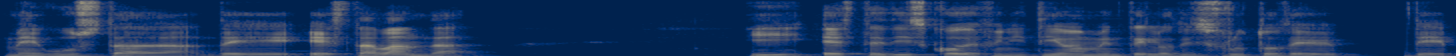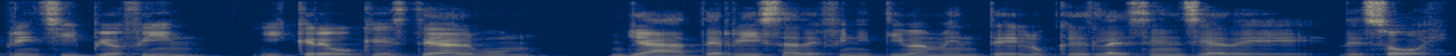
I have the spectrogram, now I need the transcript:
me gusta de esta banda. Y este disco definitivamente lo disfruto de, principio a fin y creo que este álbum ya aterriza definitivamente lo que es la esencia de, de Zoe.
